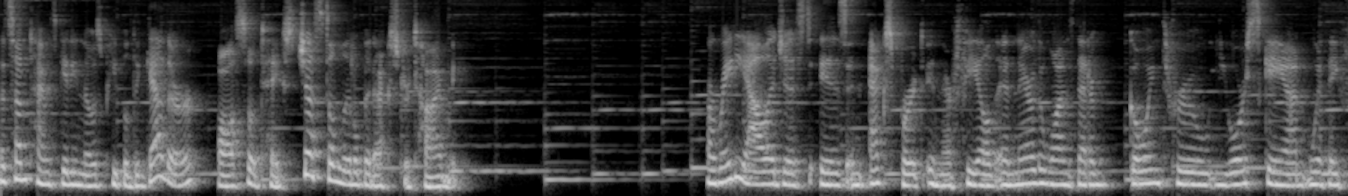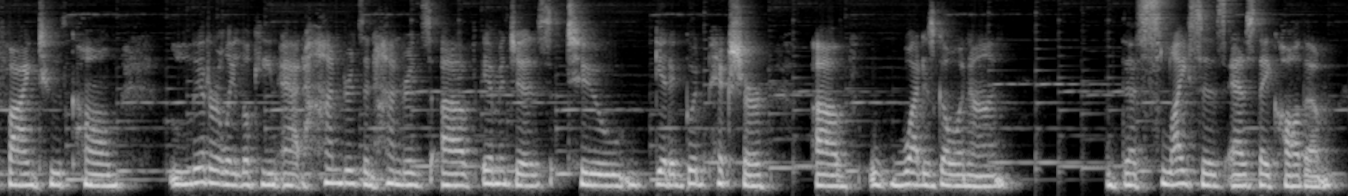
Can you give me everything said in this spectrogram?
But sometimes getting those people together also takes just a little bit extra time. A radiologist is an expert in their field, and they're the ones that are going through your scan with a fine tooth comb, literally looking at hundreds and hundreds of images to get a good picture of what is going on. The slices, as they call them.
